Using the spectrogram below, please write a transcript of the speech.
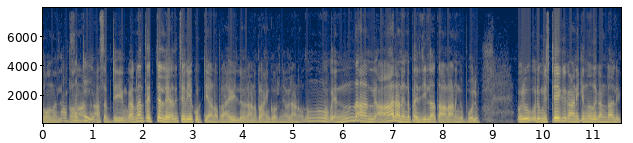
തോന്നില്ല തോന്നാ അക്സെപ്റ്റ് ചെയ്യും. കാരണം തെറ്റല്ലേ? അത് ചെറിയ കുട്ടിയാണോ? പ്രായമില്ലവരാണോ? പ്രായം കുറഞ്ഞവരാണോ? അതൊന്നും എന്താണ് ആരാണ് എന്നെ പരിചയമില്ലാത്ത ആളാണെങ്കിൽ പോലും ഒരു ഒരു മിസ്റ്റേക്ക് കാണിക്കുന്നത് കണ്ടാൽ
